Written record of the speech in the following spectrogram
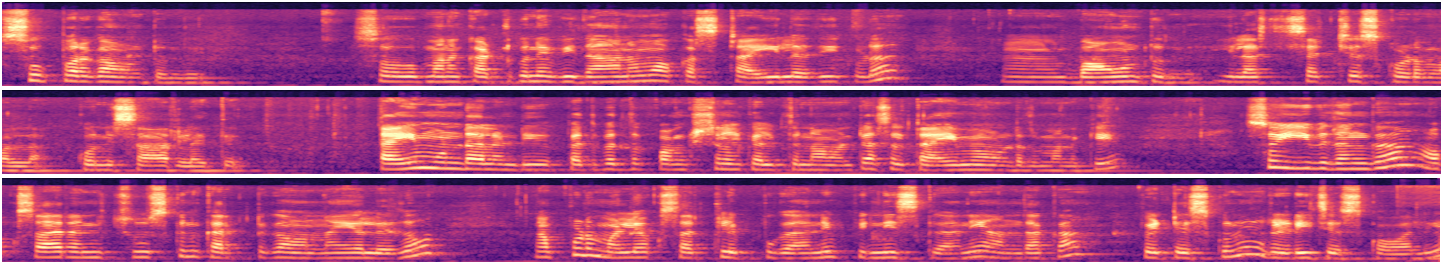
సూపర్గా ఉంటుంది. సో మనం కట్టుకునే విధానం ఒక స్టైల్ అది కూడా బాగుంటుంది. ఇలా సెట్ చేసుకోవడం వల్ల కొన్నిసార్లు అయితే టైం ఉండాలండి. పెద్ద పెద్ద ఫంక్షన్లకు వెళ్తున్నామంటే అసలు టైమే ఉండదు మనకి. సో ఈ విధంగా ఒకసారి అన్ని చూసుకుని కరెక్ట్గా ఉన్నాయో లేదో అప్పుడు మళ్ళీ ఒకసారి క్లిప్ కానీ పిన్నిస్ కానీ అందాక పెట్టేసుకుని రెడీ చేసుకోవాలి.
